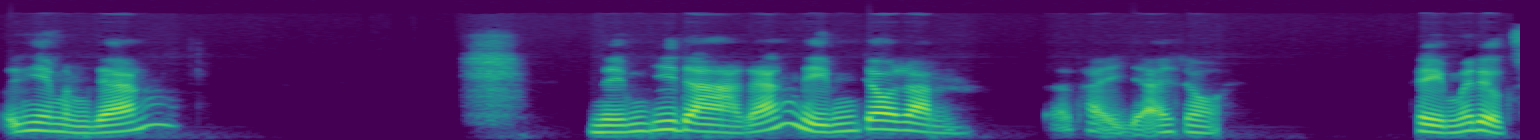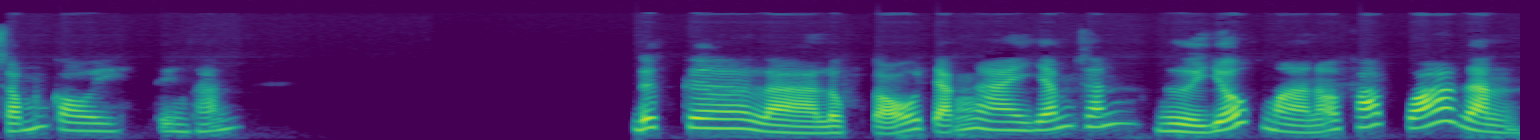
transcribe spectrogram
Tự nhiên mình gán. Niệm di đà gán niệm cho rành, đã thầy dạy rồi. Thì mới được sống coi tiên thánh. Đức là lục tổ chẳng ai dám sánh. Người dốt mà nói pháp quá rành.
